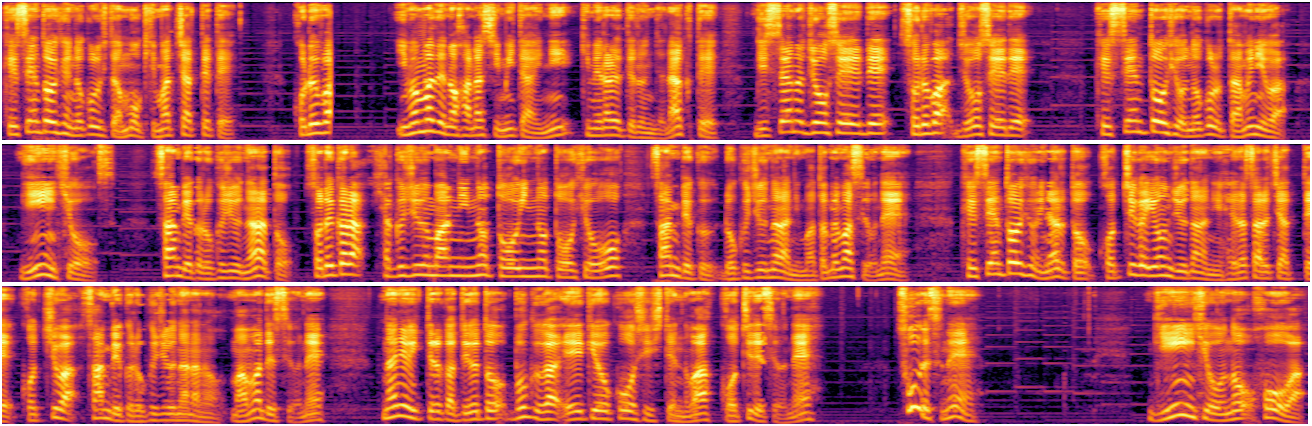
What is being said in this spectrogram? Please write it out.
決選投票に残る人はもう決まっちゃってて、これは今までの話みたいに決められてるんじゃなくて、実際の情勢で、それは情勢で、決選投票を残るためには、議員票367と、それから110万人の党員の投票を367にまとめますよね。決選投票になると、こっちが47に減らされちゃって、こっちは367のままですよね。何を言ってるかというと、僕が影響行使してるのはこっちですよね。そうですね。議員票の方は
